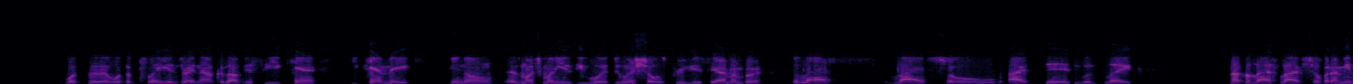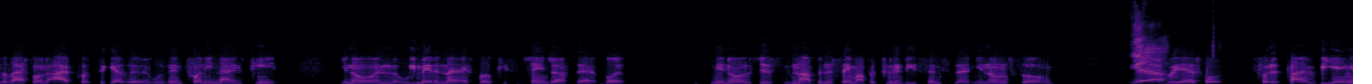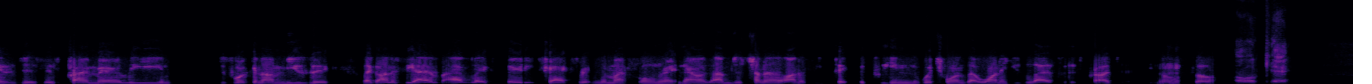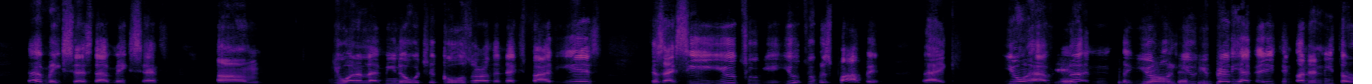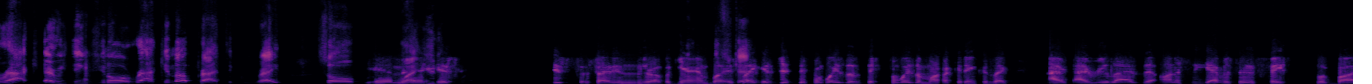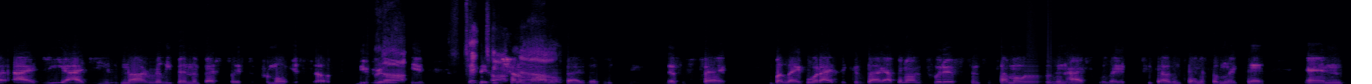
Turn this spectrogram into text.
what the what the play is right now. Because obviously you can't you can't make you know as much money as you would doing shows previously. I remember the last live show I did was like not the last live show, but I mean the last one I put together was in 2019. You know, and we made a nice little piece of change off that, but you know, it's just not been the same opportunity since then. You know, so Yeah, but yeah, so for the time being, it's just it's primarily just working on music. Like honestly, I have I have like 30 tracks written in my phone right now. I'm just trying to honestly pick between which ones I want to utilize for this project. You know, so Oh, okay. That makes sense. That makes sense. Um, you want to let me know what your goals are the next five years? Because I see YouTube. Your YouTube is popping. Like you don't have Yeah, nothing. You growing, don't. You you barely have anything underneath the rack. Everything's you know racking up practically, right? So yeah, man, What, you- it's it's sorry to interrupt again, but it's like it's just different ways of different ways of marketing. Because like I I realized that honestly, ever since Facebook bought IG, IG's not really been the best place to promote yourself. To be real Nah, with you. they be TikTok trying now. to monetize everything. That's a fact. But like what I, because like I've been on Twitter since the time I was in high school, like 2010 or something like that. And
